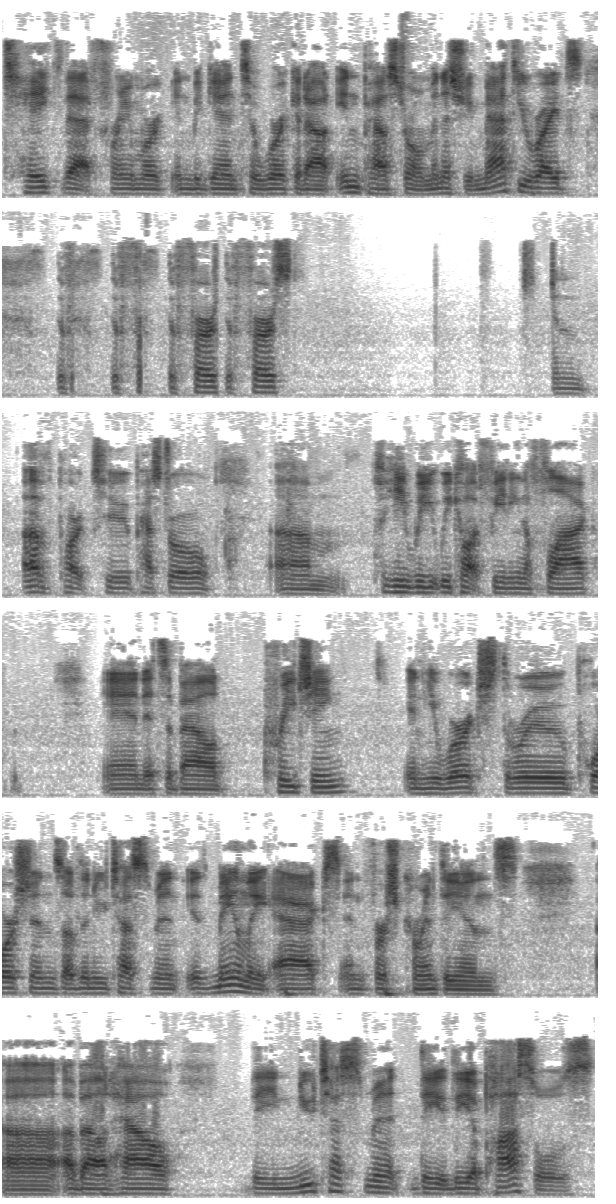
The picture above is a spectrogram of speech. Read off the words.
take that framework and begin to work it out in pastoral ministry. Matthew writes the the, the first the first in, of part two pastoral. Um, he we, we call it feeding the flock, and it's about preaching. And he works through portions of the New Testament, it's mainly Acts and First Corinthians, uh, about how the New Testament, the the apostles,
